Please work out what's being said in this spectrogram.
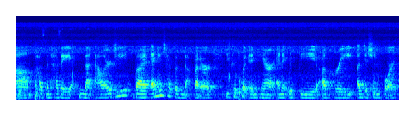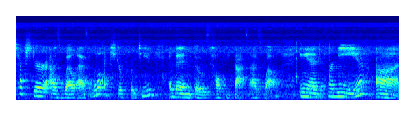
um, husband has a nut allergy, but any type of nut butter you could put in here and it would be a great addition for texture as well as a little extra protein and then those healthy fats as well. And for me, um,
